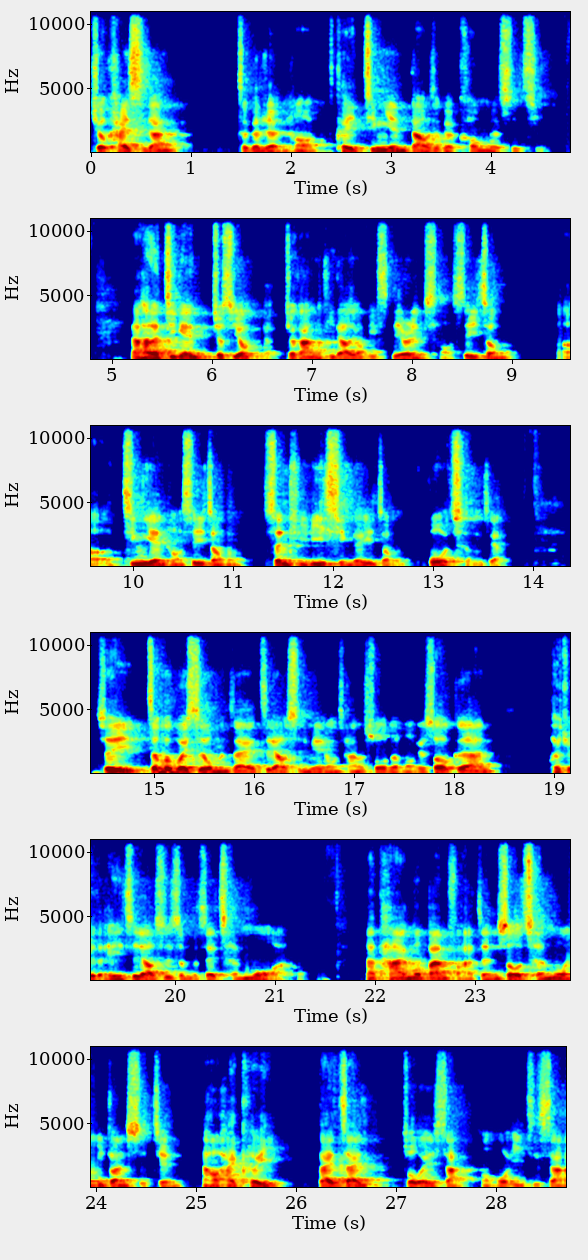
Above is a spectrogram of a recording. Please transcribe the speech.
就开始让这个人哈、哦、可以经验到这个空的事情。那他的经验就是用，就刚刚提到用 experience 哦，是一种呃经验哦，是一种身体力行的一种过程这样。所以这会不会是我们在治疗室里面我们常常说的哦？有时候个案会觉得，哎，治疗师怎么在沉默啊？那他有没有办法忍受沉默一段时间，然后还可以待在座位上哦，或椅子上，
